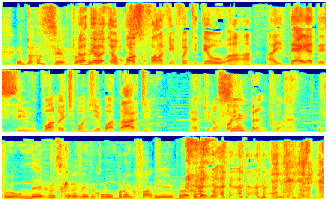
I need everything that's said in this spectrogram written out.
Então assim, eu tô Eu, eu, eu posso falar quem foi que deu a, a, a ideia desse boa noite, bom dia, boa tarde? É, porque não foi Sim. um branco, né? Foi um negro escrevendo como um branco faria e o branco adorou.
